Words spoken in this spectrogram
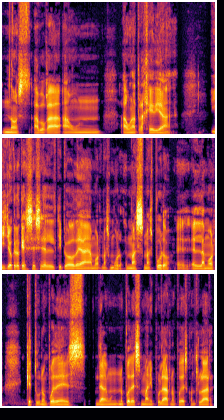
nos aboga a, un, a una tragedia y yo creo que ese es el tipo de amor más, más, más puro, eh, el amor que tú no puedes, de no puedes manipular, no puedes controlar,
